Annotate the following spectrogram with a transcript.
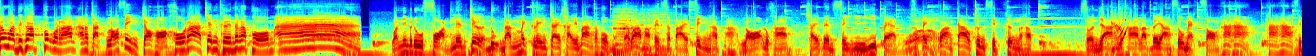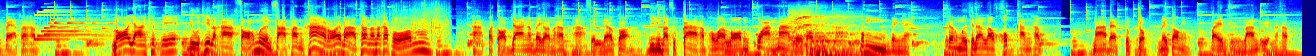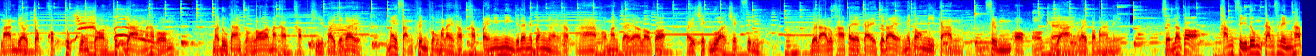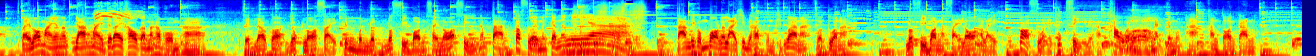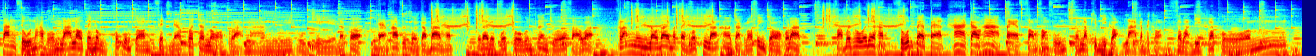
สวัสดีครับ พบกับร้านอาณาจักรล้อซิ่ง จอหอโคราชเช่นเคยนะครับผมอ่าวันนี้มาดู Ford Ranger ดุดันไม่เกรงใจใครบ้างครับผม แต่ว่ามาเป็นสไตล์ซิ่งนะครับอ่าล้อลูกค้าใช้เป็น CE 28 สเปคกว้าง 9 ครึ่ง 10 ครึ่งนะครับ ส่วนยางลูกค้ารัดด้วยยาง Sumac 255 5518 นะครับล้อยางชุดนี้อยู่ที่ราคา 23,500 บาทเท่านั้นนะครับผม อ่าประกอบยางกันไปก่อนนะครับอ่าเสร็จแล้วก็ยิงบาสุก้าครับเพราะว่าล้อมันกว้างมากเลยตอนนี้อ่าปุ้มเป็นไงเครื่องมือที่แล้วเราครบคันครับ มาแบบจบๆไม่ต้องไปถึงร้านอื่นนะครับร้านเดียวจบครบทุกวงจรทุกอย่างนะครับผม มาดูการถ่วงล้อกันบ้างครับขับขี่ไปจะได้ไม่สั่นขึ้นพวงมาลัยครับขับไปนิ่งๆ จะได้ไม่ต้องเหนื่อยครับอ่าพอมั่นใจแล้วเราก็ไปเช็ครั่วเช็คซึม เวลาลูกค้าไปไกลๆจะได้ไม่ต้องมีการซึมออกโอเคยางอะไรประมาณนี้ เสร็จแล้วก็ทำสีดุมกันสนิมครับใส่ล้อใหม่ยังครับยางใหม่จะได้เข้ากันนะครับผมอ่าเสร็จแล้วก็ยกล้อใส่ขึ้นบนรถรถสีบอลใส่ล้อสีน้ำตาลก็สวยเหมือนกันนะเนี่ยตามที่ผมบอกหลายๆคลิปแล้วครับ ผมคิดว่านะ ส่วนตัวนะรถสีบอลน่ะใส่ล้ออะไร ก็สวยทุกสีเลยครับ เข้ากันหมดแมทกันหมดอะขั้นตอนการ ตั้งศูนย์นะครับผมร้านเราเต็มระบบครบวงจรเสร็จแล้วก็จะหล่อประมาณนี้โอเค แล้วก็แถมภาพสวยๆกลับบ้านครับ จะได้ไปโพสโชว์เพื่อนๆโชว์สาวว่า ครั้งหนึ่งเราได้มาแต่งรถที่ร้านอาณาจักรลอซิ่งจอโคราชฝากเบอร์โทรไว้ด้วยครับ 0885958220สำหรับคลิปนี้ก็ลากันไปก่อน สวัสดีครับผม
